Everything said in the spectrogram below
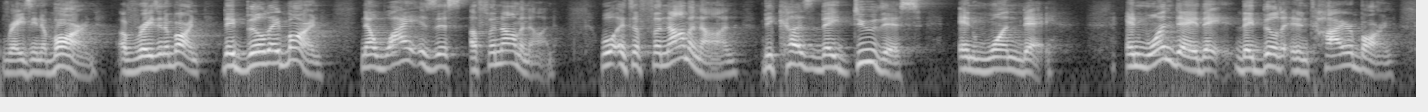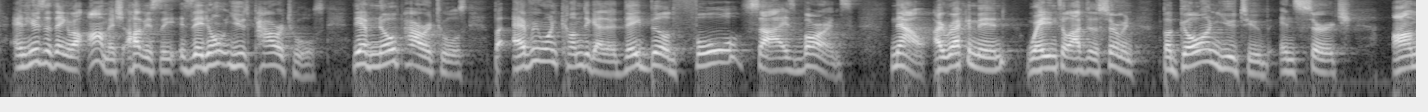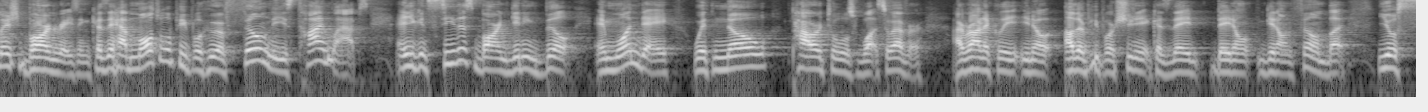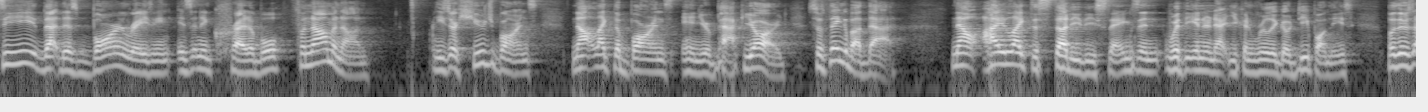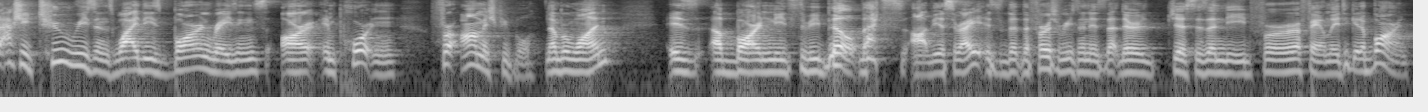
raising a barn, of raising a barn. They build a barn. Now, why is this a phenomenon? Well, it's a phenomenon because they do this in one day. In one day, they, they build an entire barn. And here's the thing about Amish, obviously, is they don't use power tools. They have no power tools, but everyone come together. They build full-size barns. Now, I recommend waiting until after the sermon, but go on YouTube and search Amish barn raising because they have multiple people who have filmed these time lapse and you can see this barn getting built in one day with no power tools whatsoever. Ironically, you know, other people are shooting it because they, they don't get on film, but you'll see that this barn raising is an incredible phenomenon. These are huge barns, not like the barns in your backyard. So think about that. Now, I like to study these things, and with the internet, you can really go deep on these. But there's actually two reasons why these barn raisings are important for Amish people. Number one is a barn needs to be built. That's obvious, right? Is that the first reason is that there just is a need for a family to get a barn.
